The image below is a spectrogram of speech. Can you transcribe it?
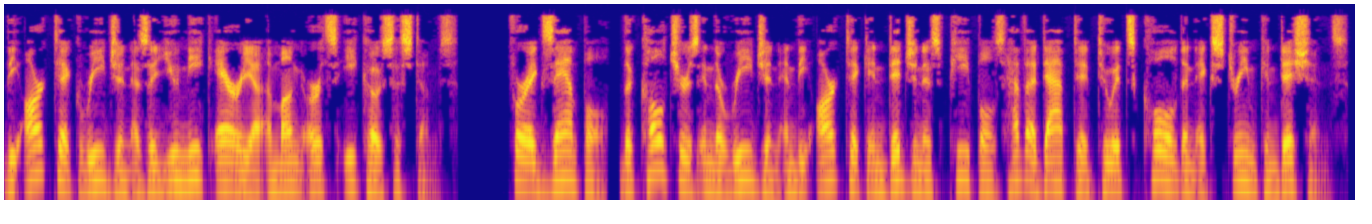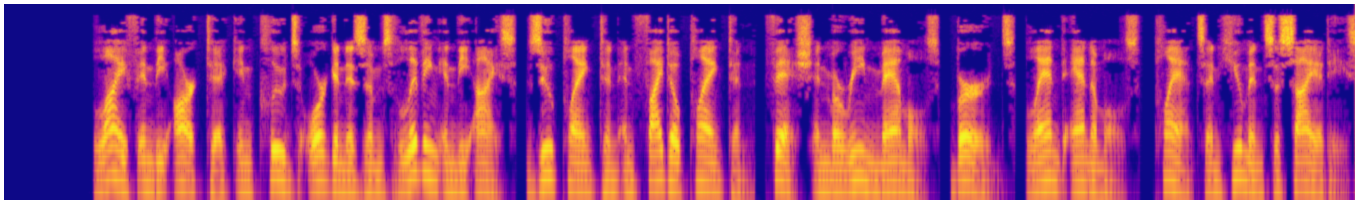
The Arctic region is a unique area among Earth's ecosystems. For example, the cultures in the region and the Arctic indigenous peoples have adapted to its cold and extreme conditions. Life in the Arctic includes organisms living in the ice, zooplankton and phytoplankton, fish and marine mammals, birds, land animals, plants and human societies.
